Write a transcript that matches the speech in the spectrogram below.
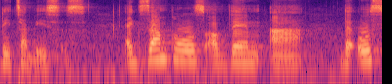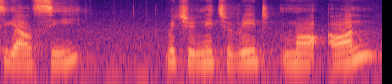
databases. Examples of them are the OCLC, which you need to read more on.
